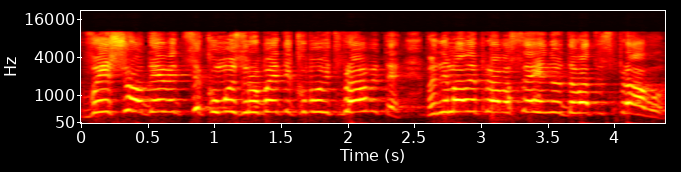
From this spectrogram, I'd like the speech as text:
Ви що, дивитеся, кому зробити, кому відправити? Ви не мали права Сегіну давати справу.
